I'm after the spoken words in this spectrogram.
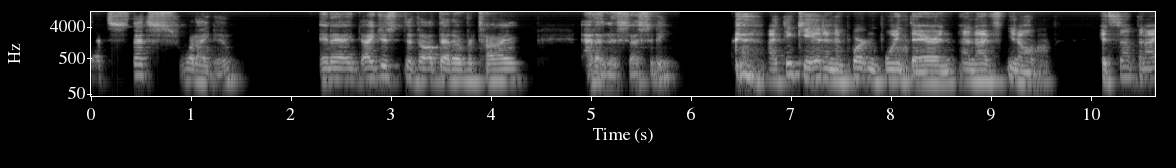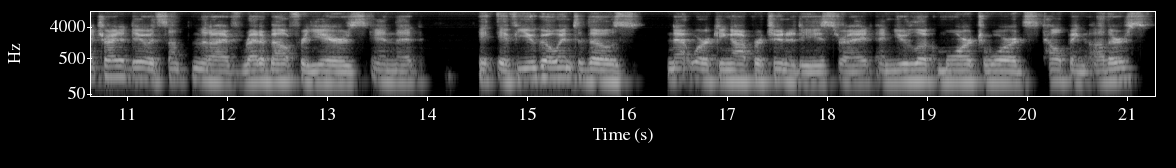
that's that's what I do, and I, I just developed that over time out of necessity. I think you hit an important point there, and and I've you know, it's something I try to do. It's something that I've read about for years. In that, if you go into those networking opportunities, right, and you look more towards helping others,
